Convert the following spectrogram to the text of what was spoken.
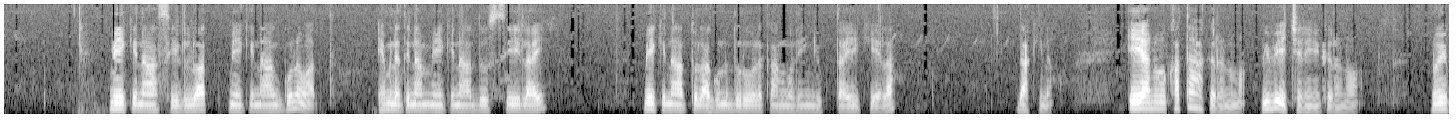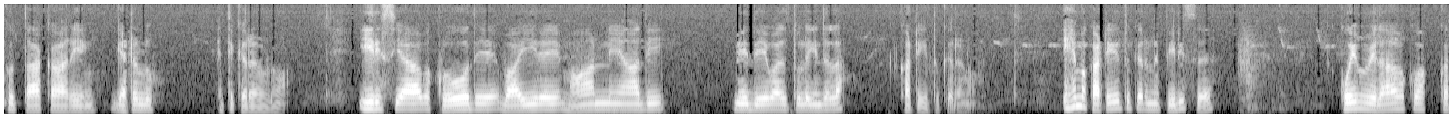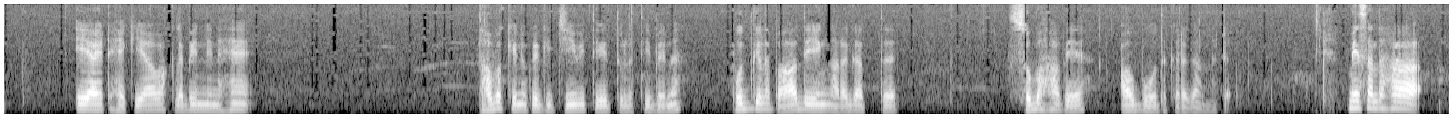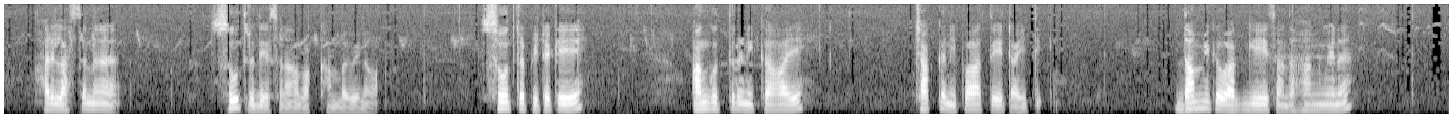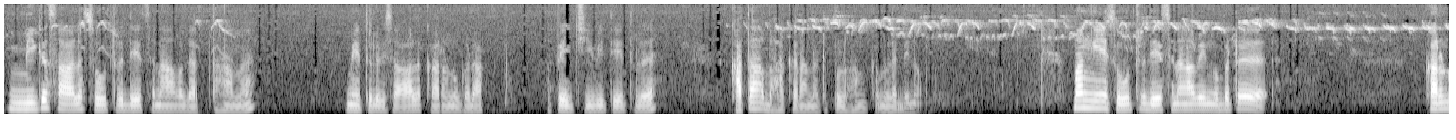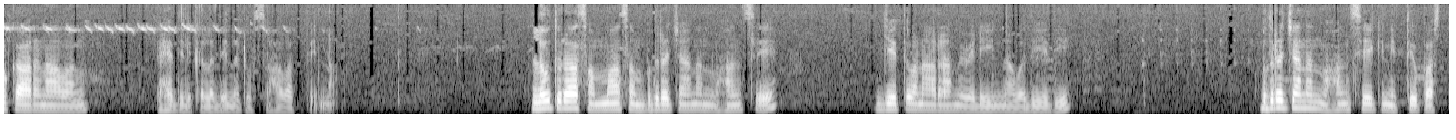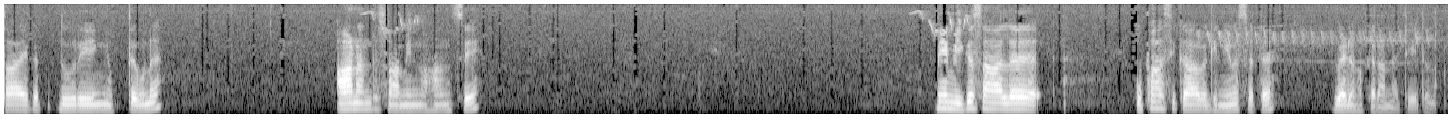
මේ කෙනා සිල්වත් මේ කෙනා ගුණවත් එම නැතිනම් මේ කෙනා දුස්සීලයි මේ කෙනා තුළ අගුණ දුරුවලකං වලින් යුක්තයි කියලා දකිනවා. ඒ අනුව කතා කරනවා විවේචනය කරනවා නොයකුත් ආකාරයෙන් ගැටලු ඇති කරවනවා. ඊරිසියාව ක්‍රෝධය වෛරය මාන්‍යයාදී මේ දේවල් තුළ ඉඳලා කටයුතු කරනවා. එහෙම කටයුතු කරන පිරිස කොයිම වෙලාවකවක්වත් ඒ අයට හැකියාවක් ලැබෙන්නේ නැහැ තව කෙනෙකුගේ ජීවිතය තුළ තිබෙන පුද්ගල පාදයෙන් අරගත්ත ස්වභාවය අවබෝධ කරගන්නට. මේ සඳහා හරි ලස්සන සූත්‍ර දේශනාවක් හම්බ වෙනවා. සූත්‍ර පිටකයේ අංගුත්තර නිකායේ චක්ක නිපාතයට අයිති. ධම්මික වක්ගේ සඳහන් වෙන මිගසාල සූත්‍ර දේශනාව ගත්තහම මේ තුළ විශාල කරුණු ගොඩක් අපේ ජීවිතය තුළ කතා බහ කරන්නට පුළුවන්කම ලැබෙනවා. මං ඒ සූත්‍ර දේශනාවෙන් ඔබට කරුණු කාරණාවන් පැහැදිලි කළ දෙන්නට උත්සාහවත් වෙන්න. ලෝතුරා සම්මා සම්බුදුරජාණන් වහන්සේ ජේතවනාරාම වැඩඉන්න අවදයේදී බුදුරජාණන් වහන්සේගේ නිත්‍ය උපස්ථායක දූරයෙන් යුක්ත වුණ ආනන්ද ස්වාමින් වහන්සේ මේ මිගසාල උපාසිකාවගේ නිවසට වැඩම කරන්නට යුතුුණා.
